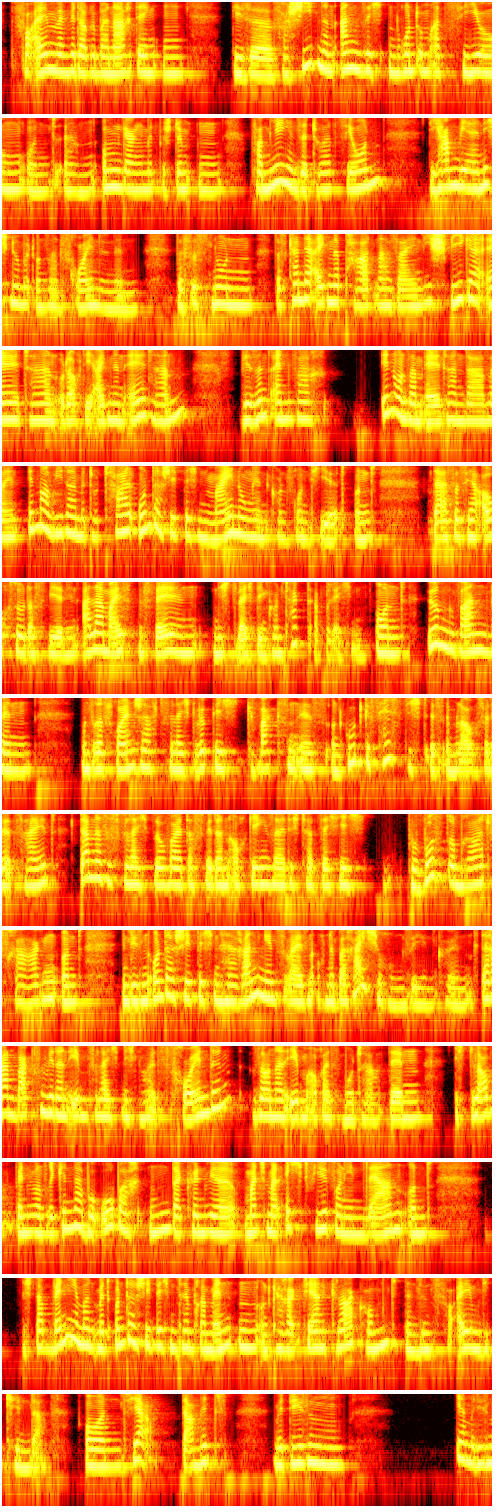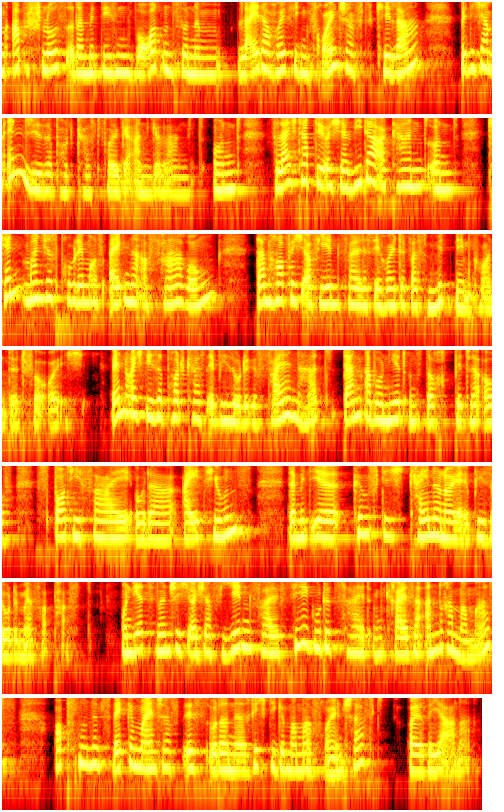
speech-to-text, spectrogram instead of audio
vor allem, wenn wir darüber nachdenken, diese verschiedenen Ansichten rund um Erziehung und ähm, Umgang mit bestimmten Familiensituationen, die haben wir ja nicht nur mit unseren Freundinnen. Das ist nun, das kann der eigene Partner sein, die Schwiegereltern oder auch die eigenen Eltern. Wir sind einfach in unserem Elterndasein immer wieder mit total unterschiedlichen Meinungen konfrontiert. Und da ist es ja auch so, dass wir in den allermeisten Fällen nicht gleich den Kontakt abbrechen. Und irgendwann, wenn unsere Freundschaft vielleicht wirklich gewachsen ist und gut gefestigt ist im Laufe der Zeit, dann ist es vielleicht so weit, dass wir dann auch gegenseitig tatsächlich bewusst um Rat fragen und in diesen unterschiedlichen Herangehensweisen auch eine Bereicherung sehen können. Daran wachsen wir dann eben vielleicht nicht nur als Freundin, sondern eben auch als Mutter. Denn ich glaube, wenn wir unsere Kinder beobachten, da können wir manchmal echt viel von ihnen lernen und ich glaube, wenn jemand mit unterschiedlichen Temperamenten und Charakteren klarkommt, dann sind es vor allem die Kinder. Und ja, damit, mit diesem, ja, mit diesem Abschluss oder mit diesen Worten zu einem leider häufigen Freundschaftskiller bin ich am Ende dieser Podcast-Folge angelangt. Und vielleicht habt ihr euch ja wiedererkannt und kennt manches Problem aus eigener Erfahrung. Dann hoffe ich auf jeden Fall, dass ihr heute was mitnehmen konntet für euch. Wenn euch diese Podcast-Episode gefallen hat, dann abonniert uns doch bitte auf Spotify oder iTunes, damit ihr künftig keine neue Episode mehr verpasst. Und jetzt wünsche ich euch auf jeden Fall viel gute Zeit im Kreise anderer Mamas, ob es nur eine Zweckgemeinschaft ist oder eine richtige Mama-Freundschaft. Eure Jana.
